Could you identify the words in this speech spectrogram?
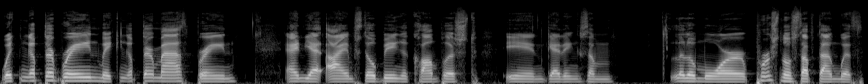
waking up their brain, making up their math brain, and yet I am still being accomplished in getting some little more personal stuff done with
